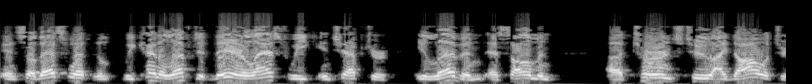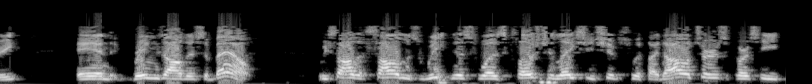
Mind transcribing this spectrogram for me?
And so that's what we kind of left it there last week in chapter 11 as Solomon uh, turns to idolatry and brings all this about. We saw that Solomon's weakness was close relationships with idolaters. Of course, he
